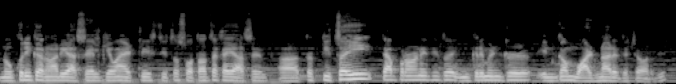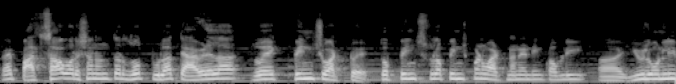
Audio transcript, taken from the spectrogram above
नोकरी करणारी असेल किंवा ऍटलिस्ट तिचं स्वतःचं काही असेल तर तिचंही त्याप्रमाणे तिचं इन्क्रीमेंटल इन्कम वाढणार आहे त्याच्यावरती. पाच सहा वर्षानंतर जो तुला त्यावेळेला जो एक पिंच वाटतोय. तो पिंच तुला पिंच पण वाटणार नाही. Probably you will only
